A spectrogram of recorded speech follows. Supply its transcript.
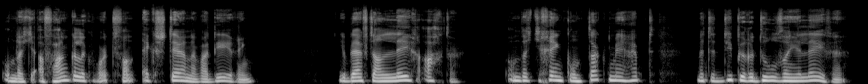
omdat je afhankelijk wordt van externe waardering. Je blijft dan leeg achter, omdat je geen contact meer hebt met het diepere doel van je leven.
